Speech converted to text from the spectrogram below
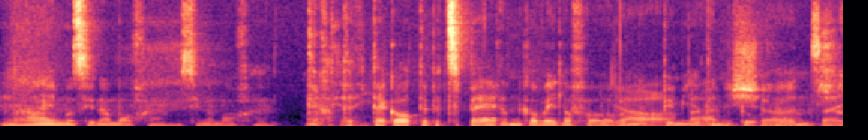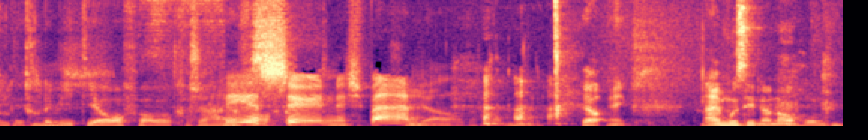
Nein, muss ich noch machen. Muss ich noch machen. Okay. Der, der, geht eben zu Bern Velo fahren. Ja, bei mir Bern ist schön. Ein bisschen weit die Anfahrt. Sehr schön ist Bern. Ja, ja. Nein. Nein, muss ich noch nachholen.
